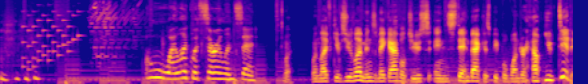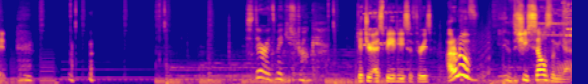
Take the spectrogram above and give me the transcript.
oh, I like what Cerilyn said. What? When life gives you lemons, make apple juice and stand back as people wonder how you did it. Steroids make you strong. Get your SP adhesive threes. I don't know if she sells them yet.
